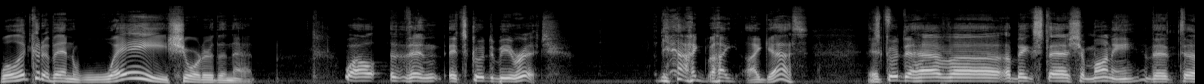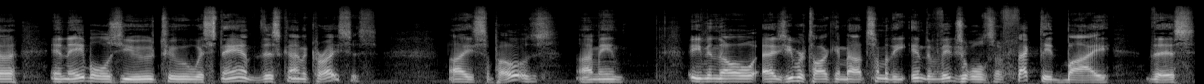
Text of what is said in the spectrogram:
Well, it could have been way shorter than that. Well, then it's good to be rich. Yeah, I, I, I guess. It's, it's good to have uh, a big stash of money that uh, enables you to withstand this kind of crisis. I suppose. I mean, even though, as you were talking about, some of the individuals affected by this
